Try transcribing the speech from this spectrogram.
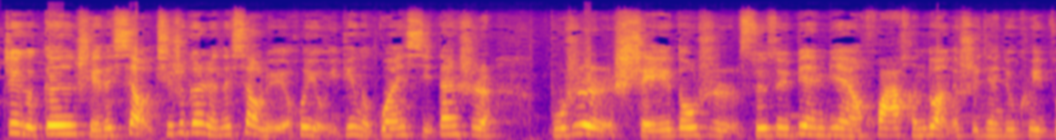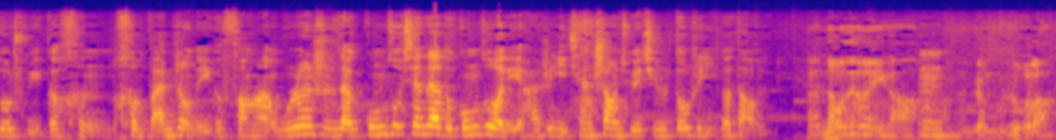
这个跟谁的效，其实跟人的效率也会有一定的关系。但是不是谁都是随随便便花很短的时间就可以做出一个很很完整的一个方案。无论是在工作现在的工作里，还是以前上学，其实都是一个道理。那我再问一个啊，嗯忍不住了，啊，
